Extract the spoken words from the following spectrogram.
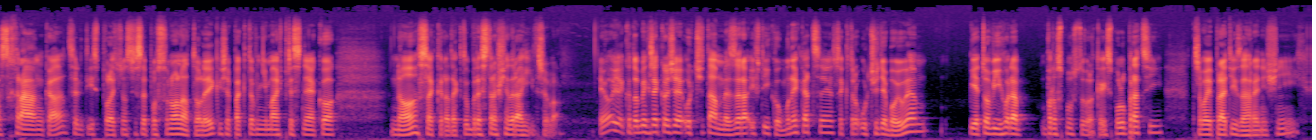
ta schránka celé té společnosti se posunula natolik, že pak to vnímáš přesně jako, no sakra, tak to bude strašně drahý třeba. Jo, jako to bych řekl, že je určitá mezera i v té komunikaci, se kterou určitě bojujem. Je to výhoda pro spoustu velkých spoluprací, třeba i pro těch zahraničních.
